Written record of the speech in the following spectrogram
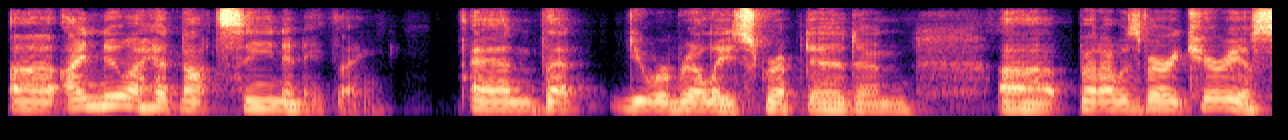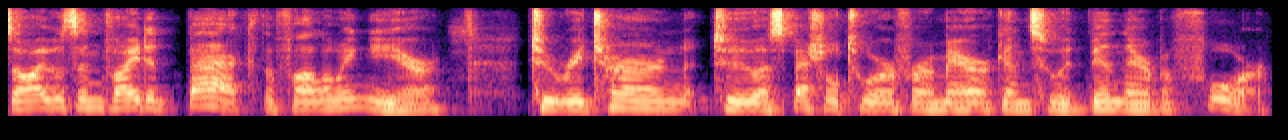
Uh, I knew I had not seen anything and that you were really scripted and uh, but I was very curious. So I was invited back the following year to return to a special tour for Americans who had been there before.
